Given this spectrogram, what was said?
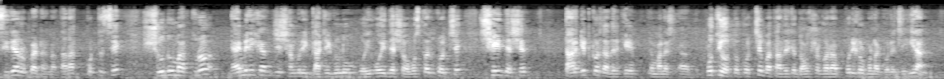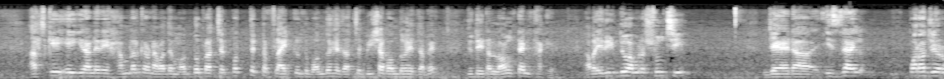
সিরিয়ার উপরে অ্যাটাক না, তারা করতেছে শুধুমাত্র আমেরিকার যে সামরিক ঘাঁটিগুলো ওই ওই দেশে অবস্থান করছে, সেই দেশের টার্গেট করে তাদেরকে মানে প্রতিহত করছে বা তাদেরকে ধ্বংস করার পরিকল্পনা করেছে ইরান। আজকে এই ইরানের এই হামলার কারণে আমাদের মধ্যপ্রাচ্যের প্রত্যেকটা ফ্লাইট কিন্তু বন্ধ হয়ে যাচ্ছে, ভিসা বন্ধ হয়ে যাবে, যদি এটা লং টাইম থাকে। আবার এদিক দিয়েও আমরা শুনছি যে এটা ইসরায়েল পরাজয়ের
